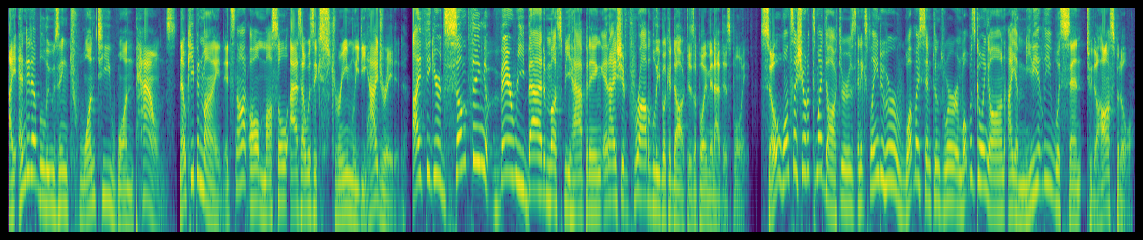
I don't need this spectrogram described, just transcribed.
I ended up losing 21 pounds. Now keep in mind, it's not all muscle as I was extremely dehydrated. I figured something very bad must be happening and I should probably book a doctor's appointment at this point. So, once I showed up to my doctors and explained to her what my symptoms were and what was going on, I immediately was sent to the hospital.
